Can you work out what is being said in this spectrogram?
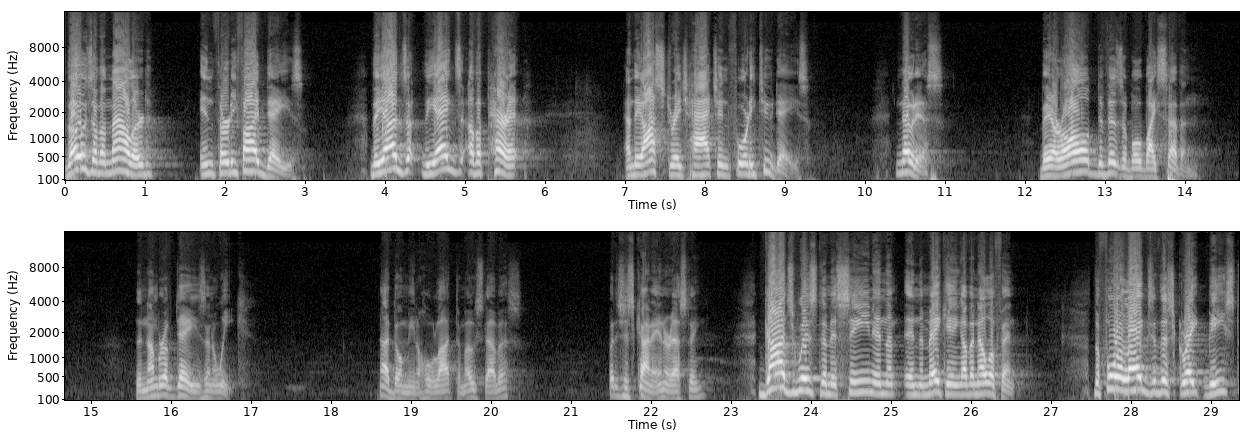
those of a mallard in 35 days, the eggs, the eggs of a parrot and the ostrich hatch in 42 days. Notice, they are all divisible by seven, the number of days in a week. That don't mean a whole lot to most of us, but it's just kind of interesting. God's wisdom is seen in the, in the making of an elephant. The four legs of this great beast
